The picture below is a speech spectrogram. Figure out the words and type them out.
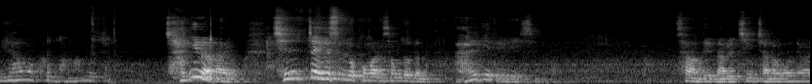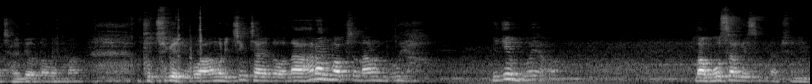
이러면 그 망한 거죠. 자기는 알아요. 진짜 예수를 고만 성도들은 알게 되어 있습니다. 사람들이 나를 칭찬하고 내가 잘 되었다고 막 부추겨주고 아무리 칭찬해도 나 하나님 앞에서 나는 뭐야? 이게 뭐야? 나 못 살겠습니다, 주님.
